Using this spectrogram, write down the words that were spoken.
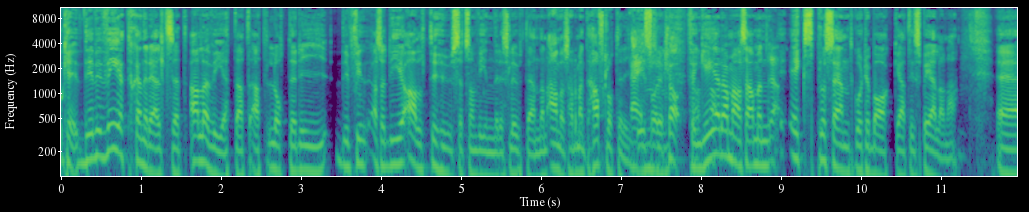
okej, det vi vet generellt sett, alla vet att, att lotteri, det, fin, alltså det är alltid huset som vinner i slutändan, annars hade man inte haft lotteri. Nej, det är så det såklart. fungerar, man alltså, men Ja. x procent går tillbaka till spelarna. Eh,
